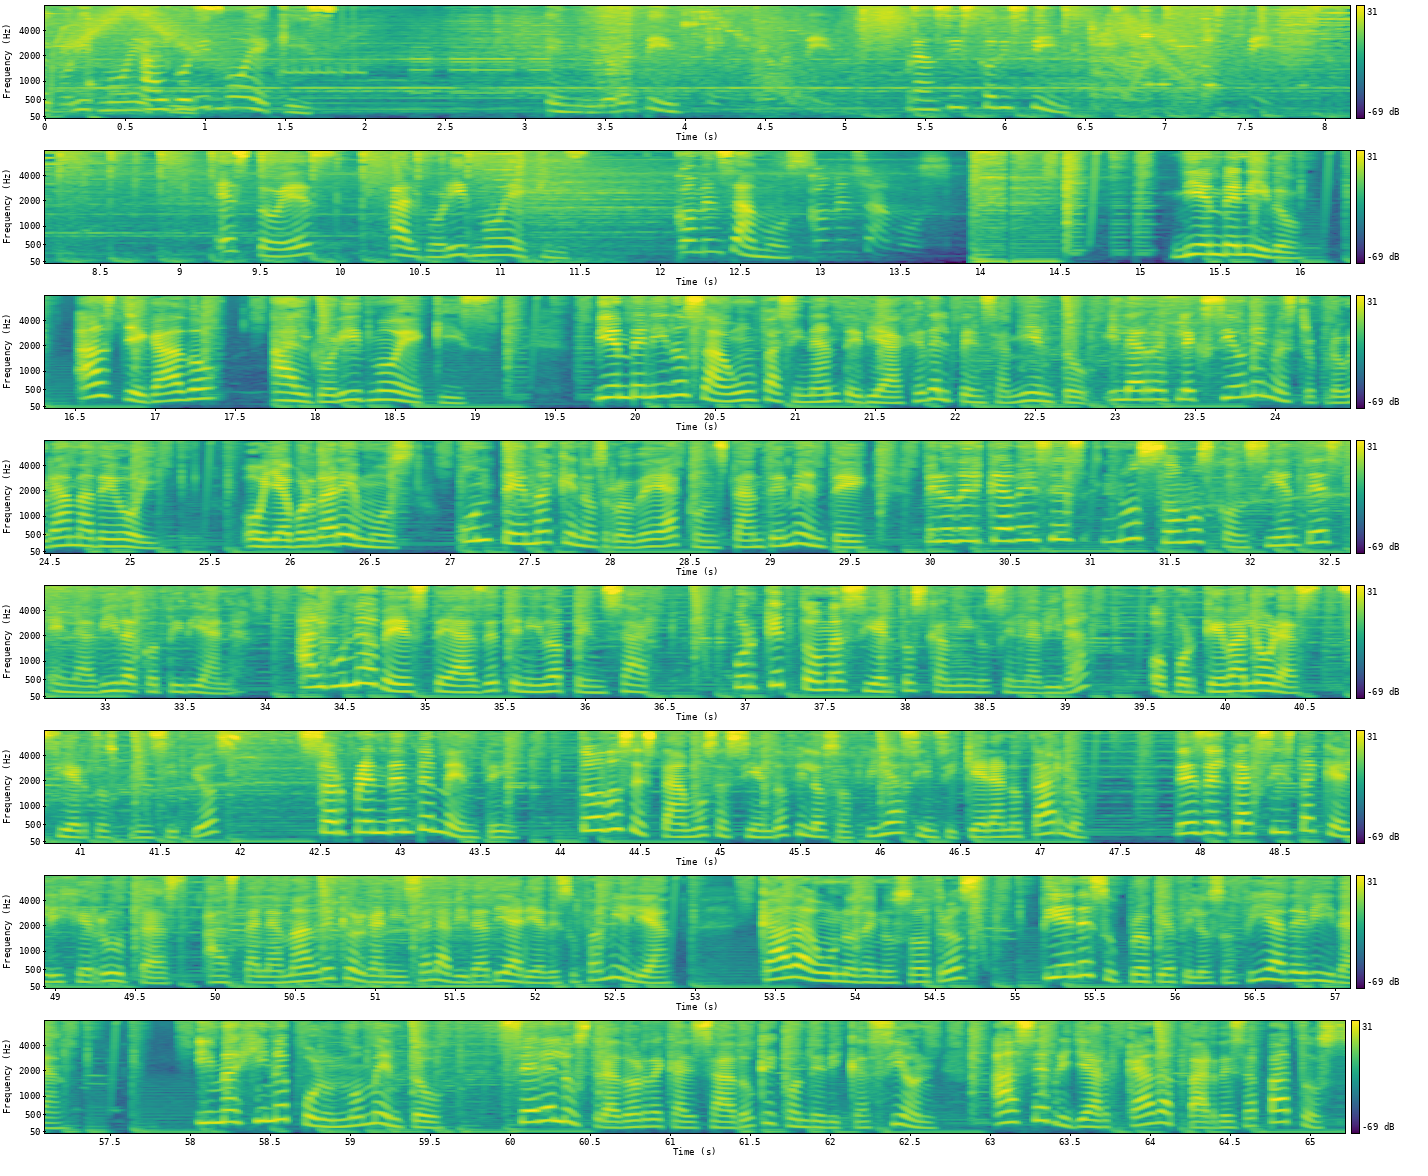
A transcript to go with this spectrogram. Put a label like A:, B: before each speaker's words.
A: Algoritmo X. Algoritmo X. Emilio Retif. Francisco Disfink. Esto es Algoritmo X. Comenzamos. Comenzamos. Bienvenido. Has llegado a Algoritmo X. Bienvenidos a un fascinante viaje del pensamiento y la reflexión en nuestro programa de hoy. Hoy abordaremos un tema que nos rodea constantemente, pero del que a veces no somos conscientes en la vida cotidiana. ¿Alguna vez te has detenido a pensar por qué tomas ciertos caminos en la vida? ¿O por qué valoras ciertos principios? Sorprendentemente, todos estamos haciendo filosofía sin siquiera notarlo. Desde el taxista que elige rutas hasta la madre que organiza la vida diaria de su familia, cada uno de nosotros tiene su propia filosofía de vida. Imagina por un momento ser el ilustrador de calzado que con dedicación hace brillar cada par de zapatos.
